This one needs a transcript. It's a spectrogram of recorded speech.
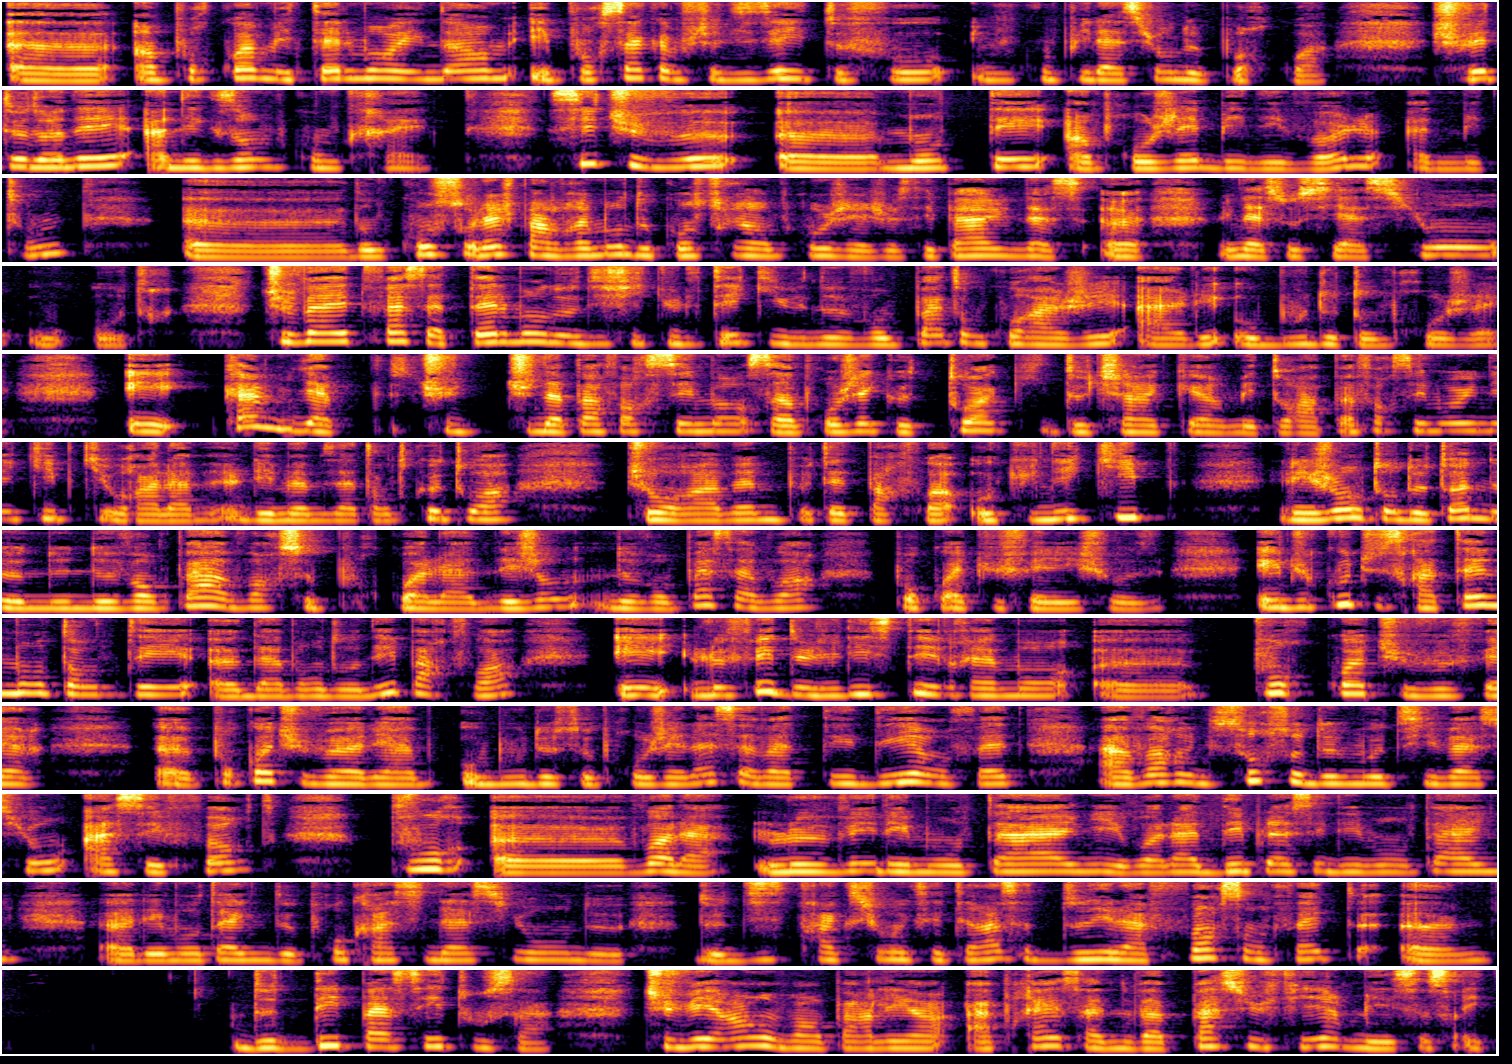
Un pourquoi mais tellement énorme. Et pour ça comme je te disais il te faut une compilation de pourquoi. Je vais te donner un exemple concret. Si tu veux monter un projet bénévole admettons euh, donc là je parle vraiment de construire un projet, je sais pas une, euh, une association ou autre. Tu vas être face à tellement de difficultés qui ne vont pas t'encourager à aller au bout de ton projet. Et comme y a, tu, tu n'as pas forcément, c'est un projet que toi qui te tient à cœur, mais tu n'auras pas forcément une équipe qui aura les mêmes attentes que toi. Tu auras même peut-être parfois aucune équipe. Les gens autour de toi ne, vont pas avoir ce pourquoi-là. Les gens ne vont pas savoir pourquoi tu fais les choses. Et du coup, tu seras tellement tenté euh, d'abandonner parfois et le fait de lister vraiment euh, pourquoi tu veux faire, euh, pourquoi tu veux aller au bout de ce projet-là, ça va t'aider en fait à avoir une source de motivation assez forte pour voilà lever les montagnes et voilà déplacer des montagnes, les montagnes de procrastination, de, de distraction, etc. Ça te donner la force en fait de dépasser tout ça. Tu verras, on va en parler après, ça ne va pas suffire, mais il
